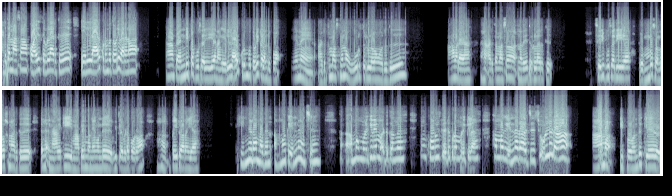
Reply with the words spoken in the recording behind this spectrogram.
அடுத்த மாசம் கோயில் திருவிழா இருக்குது. எல்லாரும் குடும்பத்தோடு வரணும். ஆ கண்டிப்பா பூசாரியா நாங்க எல்லாரும் குடும்பத்தோட கலந்துப்போம். ஏனே அடுத்த மாசம் தானே ஊர் திருவிழாவும் வருது. ஆமாடா அடுத்த மாசம் நிறைய திருவிழா இருக்கு. சரி பூசாரியா ரொம்ப சந்தோஷமா இருக்குது. நாளைக்கு மாப்பிளையும் பொண்ணையும் கொண்டு வீட்டுல விட போறோம். போயிட்டு வரோம் ஐயா. என்னடா மதன் அம்மாக்கு என்ன ஆச்சு அம்மா முழிக்கவே மாட்டுக்காங்க. என் குரல் கேட்டு கூட முழிக்கல. அம்மாக்கு என்னடா ஆச்சு? சொல்லுடா. ஆமா இப்போ வந்து கேளு.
